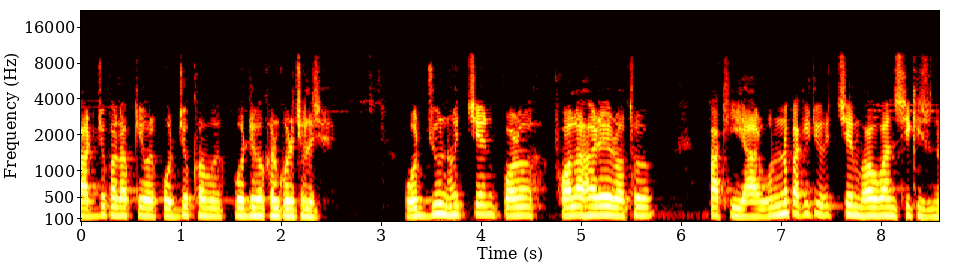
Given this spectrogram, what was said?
কার্যকলাপ কেবল পর্যক্ষম পর্যবেক্ষণ করে চলেছে অর্জুন হচ্ছেন পর, ফলাহারে রথ পাখি আর অন্য পাখিটি হচ্ছেন ভগবান শ্রীকৃষ্ণ।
